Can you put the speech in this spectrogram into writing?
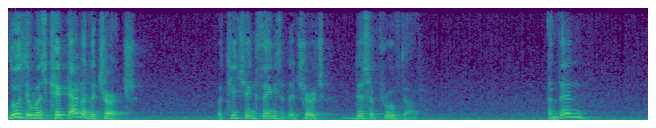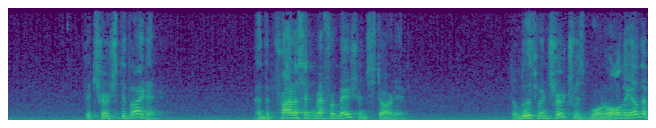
Luther was kicked out of the church for teaching things that the church disapproved of. And then the church divided, and the Protestant Reformation started. The Lutheran Church was born. All the other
